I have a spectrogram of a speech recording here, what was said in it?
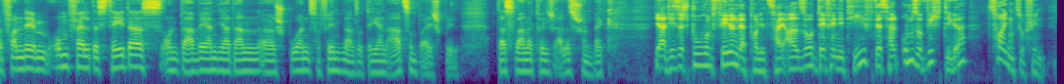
von dem Umfeld des Täters und da wären ja dann äh, Spuren zu finden, also DNA zum Beispiel. Das war natürlich alles schon weg. Ja, diese Spuren fehlen der Polizei also definitiv, deshalb umso wichtiger, Zeugen zu finden.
